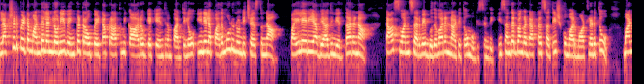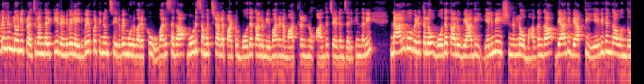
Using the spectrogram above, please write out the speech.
లక్షడిపేట మండలంలోని వెంకట్రావుపేట ప్రాథమిక ఆరోగ్య కేంద్రం పరిధిలో ఈ నెల పదమూడు నుండి చేస్తున్న పైలేరియా వ్యాధి నిర్ధారణ టాస్ వన్ సర్వే బుధవారం నాటితో ముగిసింది. ఈ సందర్భంగా డాక్టర్ సతీష్ కుమార్ మాట్లాడుతూ మండలంలోని ప్రజలందరికీ రెండు వేల ఇరవై ఒకటి నుంచి ఇరవై మూడు వరకు వరుసగా మూడు సంవత్సరాల పాటు బోధకాలు నివారణ మాత్రలను అందజేయడం జరిగిందని నాలుగో విడతలో బోధకాలు వ్యాధి ఎలిమినేషన్లో భాగంగా వ్యాధి వ్యాప్తి ఏ విధంగా ఉందో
